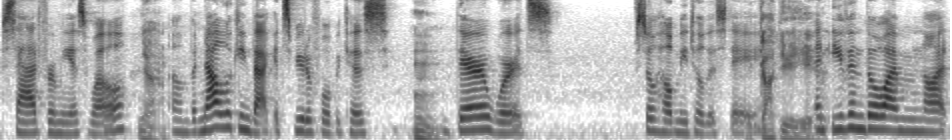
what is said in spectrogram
sad for me as well. Yeah. Um, but now looking back, it's beautiful because Mm. their words still help me till this day. Got you here. And even though I'm not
